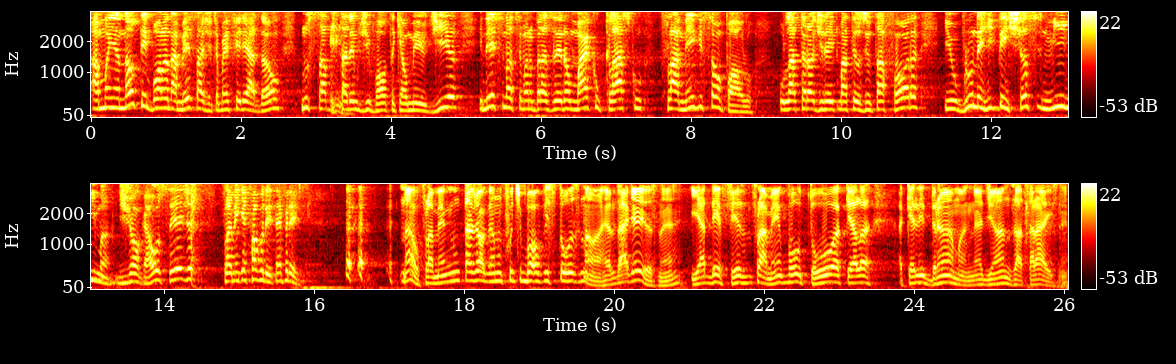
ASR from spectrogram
amanhã não tem bola na mesa, tá, gente? Amanhã é feriadão. No sábado estaremos de volta aqui ao meio-dia. E nesse final de semana o Brasileirão marca o clássico Flamengo e São Paulo. O lateral direito Mateuzinho tá fora e o Bruno Henrique tem chance mínima de jogar. Ou seja, o Flamengo é favorito, né, Frei? Não, o Flamengo não tá jogando um futebol vistoso, não. A realidade é isso, né? E a defesa do Flamengo voltou àquela, aquele drama, né, de anos atrás, né?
